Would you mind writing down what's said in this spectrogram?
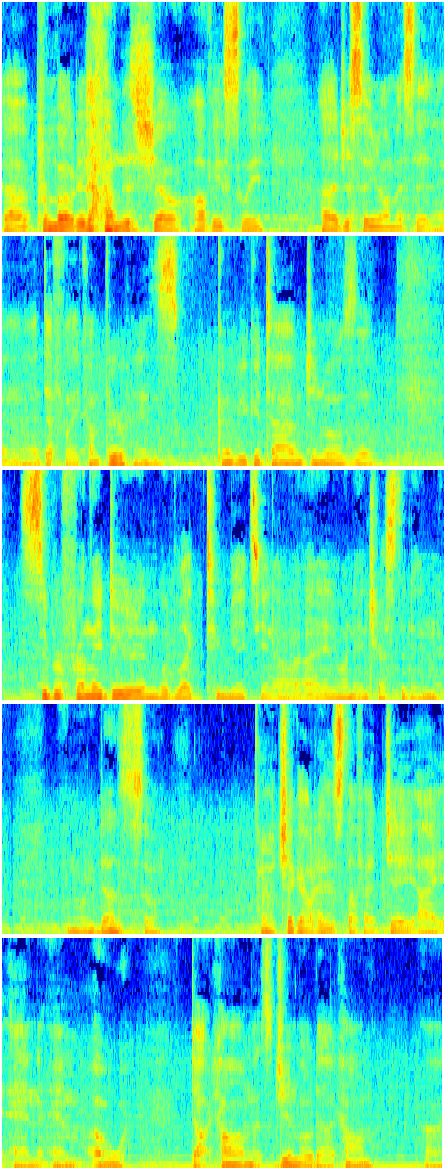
uh, promoted on this show obviously. Uh, just so you don't miss it. And, and definitely come through. It's gonna be a good time Jinmo's a super friendly dude and would like to meet you know anyone interested in in what he does so uh, check out his stuff at jinmo.com. That's jinmo.com. Uh,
